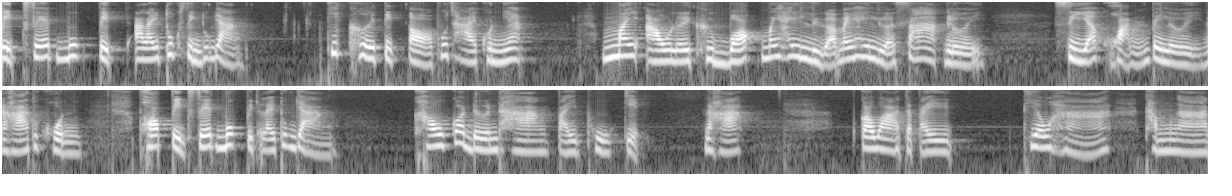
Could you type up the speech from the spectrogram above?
ปิด Facebook ปิดอะไรทุกสิ่งทุกอย่าง ที่เคยติดต่อผู้ชายคนเนี้ย ไม่เอาเลยคือบล็อกไม่ให้เหลือไม่ให้เหลือซากเลย เสียขวัญไปเลยนะคะ ทุกคน พอปิด Facebook ปิดอะไรทุกอย่าง เขาก็เดินทางไปภูเก็ตนะคะ ก็ว่าจะไปเที่ยวหาทำงาน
